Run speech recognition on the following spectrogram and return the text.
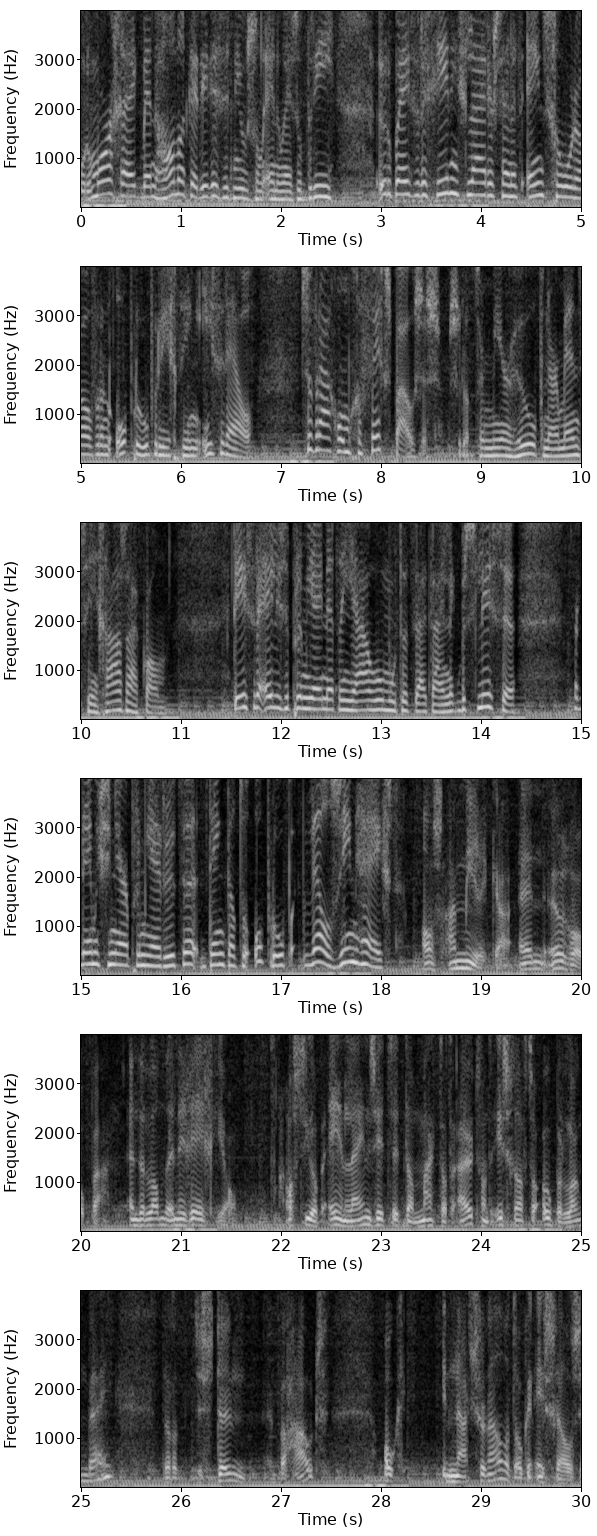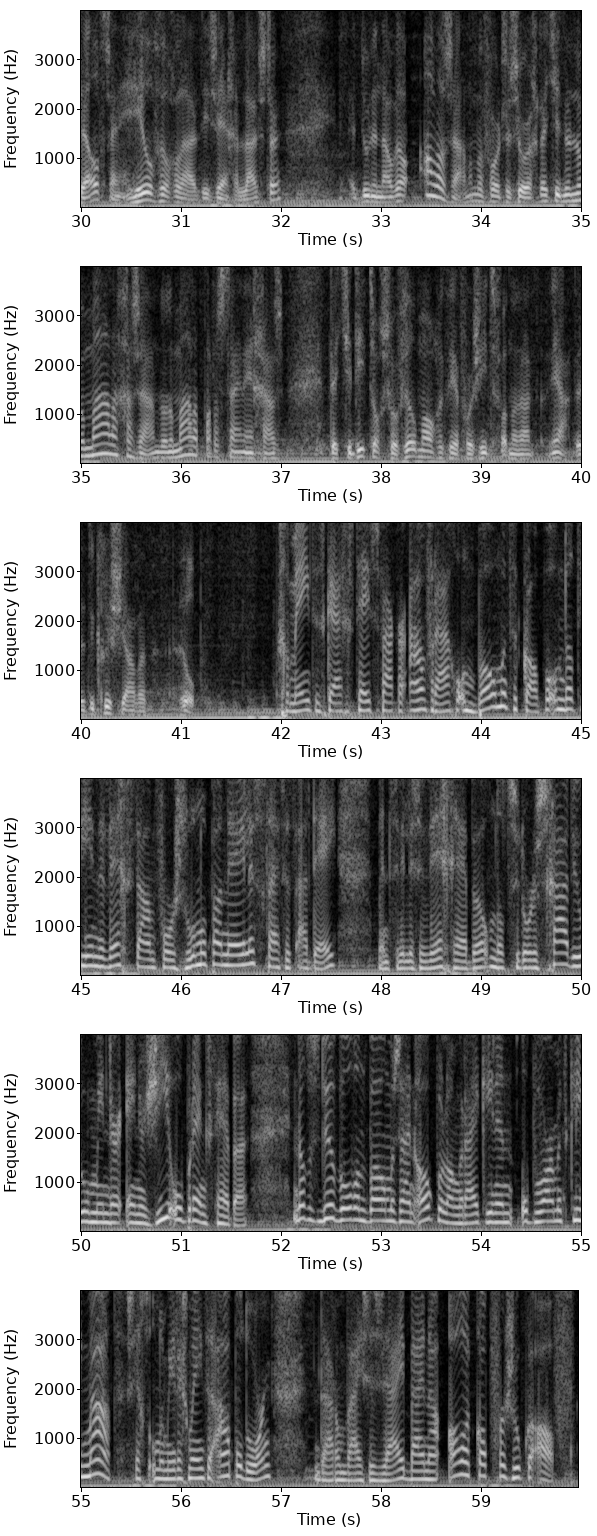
Goedemorgen, ik ben Hanneke. Dit is het nieuws van NOS op 3. Europese regeringsleiders zijn het eens geworden over een oproep richting Israël. Ze vragen om gevechtspauzes, zodat er meer hulp naar mensen in Gaza kan. De Israëlische premier Netanyahu moet het uiteindelijk beslissen. Maar demissionair premier Rutte denkt dat de oproep wel zin heeft. Als Amerika en Europa en de landen in de regio als die op één lijn zitten, dan maakt dat uit. Want Israël heeft er ook belang bij dat het de steun behoudt. Ook nationaal, want ook in Israël zelf zijn heel veel geluiden die zeggen... luister, doe er nou wel alles aan om ervoor te zorgen dat je de normale Gazaan, de normale Palestijnen in Gaza... dat je die toch zoveel mogelijk weer voorziet van de, ja, de, de cruciale hulp. Gemeentes krijgen steeds vaker aanvragen om bomen te kappen... omdat die in de weg staan voor zonnepanelen, schrijft het AD. Mensen willen ze weg hebben omdat ze door de schaduw minder energieopbrengst hebben. En dat is dubbel, want bomen zijn ook belangrijk in een opwarmend klimaat... zegt onder meer de gemeente Apeldoorn. Daarom wijzen zij bijna alle kapverzoeken af.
